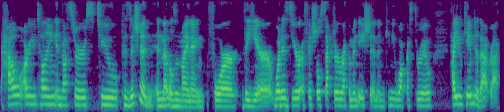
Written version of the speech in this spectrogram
how are you telling investors to position in metals and mining for the year? What is your official sector recommendation? And can you walk us through how you came to that rec?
